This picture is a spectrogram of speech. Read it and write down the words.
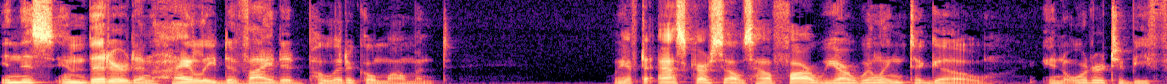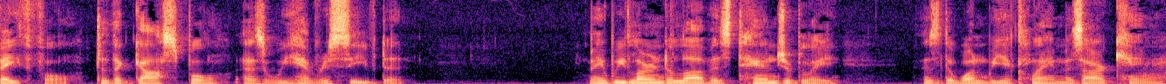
in this embittered and highly divided political moment, we have to ask ourselves how far we are willing to go in order to be faithful to the gospel as we have received it. May we learn to love as tangibly as the one we acclaim as our King.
